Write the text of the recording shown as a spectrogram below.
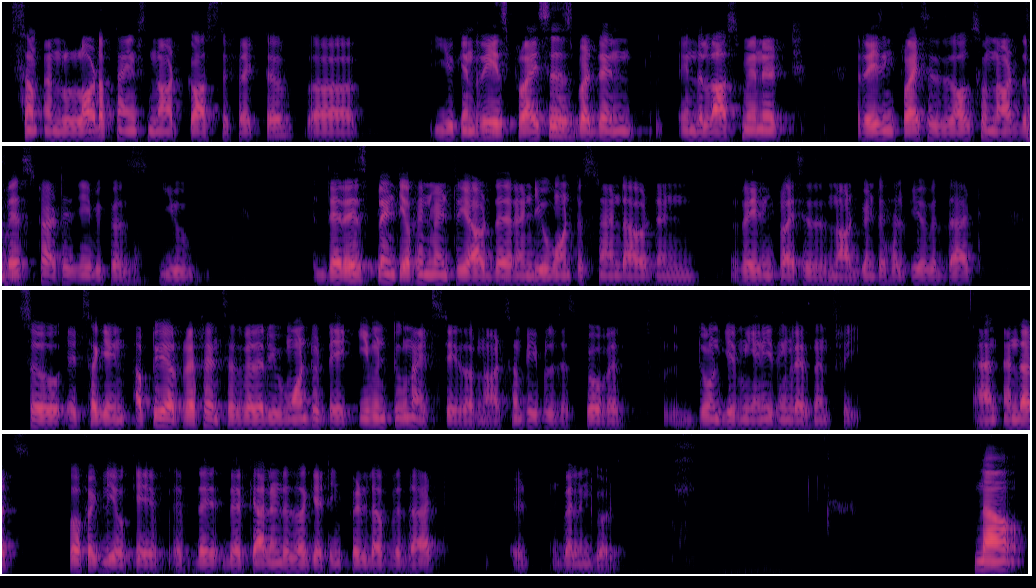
some and a lot of times not cost effective. You can raise prices, but then in the last minute, raising prices is also not the best strategy because you there is plenty of inventory out there and you want to stand out and raising prices is not going to help you with that. So it's again up to your preferences whether you want to take even two night stays or not. Some people just go with, don't give me anything less than three. And, and that's perfectly okay. If, if they, their calendars are getting filled up with that, it, well and good. Now,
